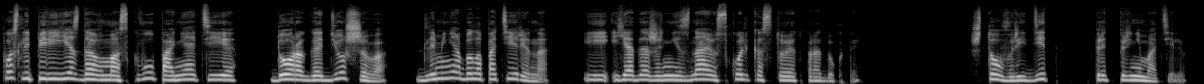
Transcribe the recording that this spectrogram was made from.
После переезда в Москву понятие «дорого-дешево» для меня было потеряно, и я даже не знаю, сколько стоят продукты. Что вредит предпринимателю?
